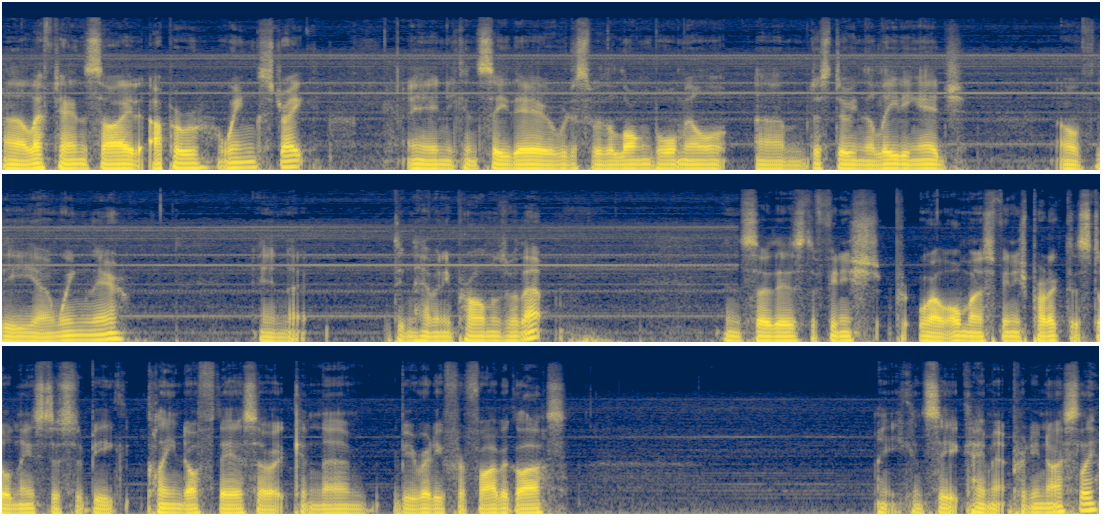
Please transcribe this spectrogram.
uh, left-hand side upper wing strake, and you can see there, we're just with a long ball mill, um, just doing the leading edge of the uh, wing there and uh, didn't have any problems with that. And so there's the finished well almost finished product that still needs to be cleaned off there so it can um, be ready for fiberglass. You can see it came out pretty nicely.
